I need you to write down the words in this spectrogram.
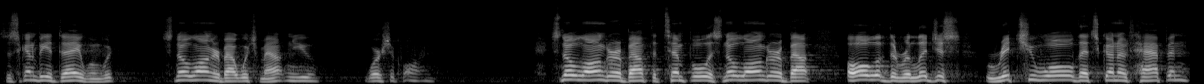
So it's going to be a day when we, it's no longer about which mountain you worship on. It's no longer about the temple. It's no longer about all of the religious ritual that's going to happen.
